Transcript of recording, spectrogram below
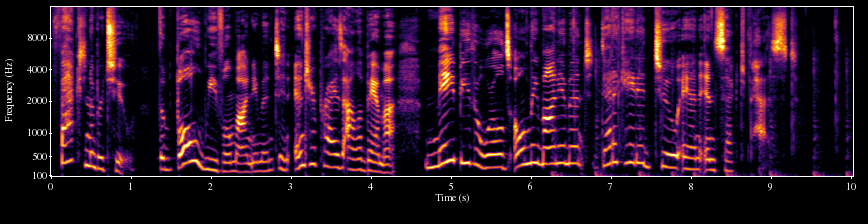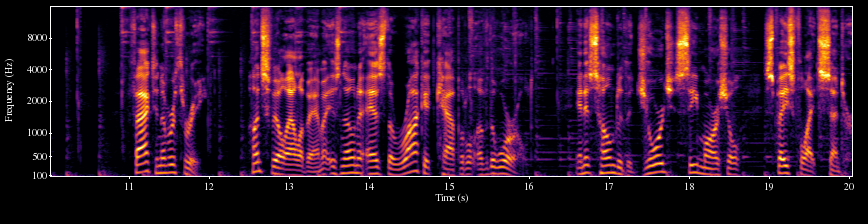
Fact number two the Boll Weevil Monument in Enterprise, Alabama, may be the world's only monument dedicated to an insect pest. Fact number three Huntsville, Alabama is known as the rocket capital of the world, and it's home to the George C. Marshall Space Flight Center.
